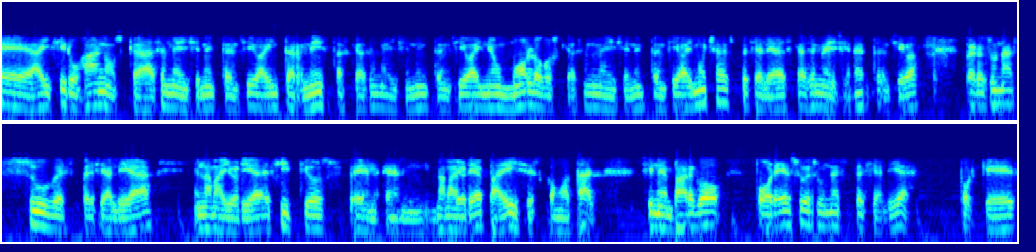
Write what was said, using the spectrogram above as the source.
Eh, hay cirujanos que hacen medicina intensiva, hay internistas que hacen medicina intensiva, hay neumólogos que hacen medicina intensiva, hay muchas especialidades que hacen medicina intensiva, pero es una subespecialidad en la mayoría de sitios, en, en la mayoría de países como tal. Sin embargo, por eso es una especialidad, porque es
